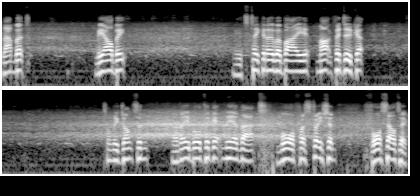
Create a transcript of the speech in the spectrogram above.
Lambert, Mjällby. It's taken over by Mark Viduka. Tommy Johnson unable to get near that. More frustration for Celtic.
